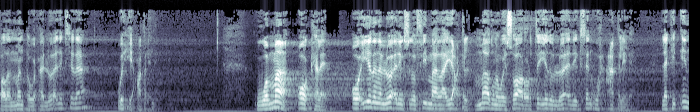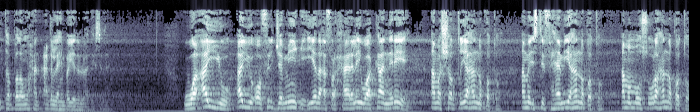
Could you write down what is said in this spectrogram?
badan manta waxaa loo adeegsadaa wixii caqli leh wamaa oo kale oo iyadana loo adeegsado fii maa laa yacqil. Maaduna way soo aroortay iyadoo loo adeegsan wax caqli leh. Laakiin inta badan waxaan caqli lahayn baa iyada loo adeegsadaa wa ayu ayu oo filjamiici iyada afar xaalalay waa kaa niree ama shardiya ha noqoto ama istifhaamiye ha noqoto ama mawsuulo ha noqoto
